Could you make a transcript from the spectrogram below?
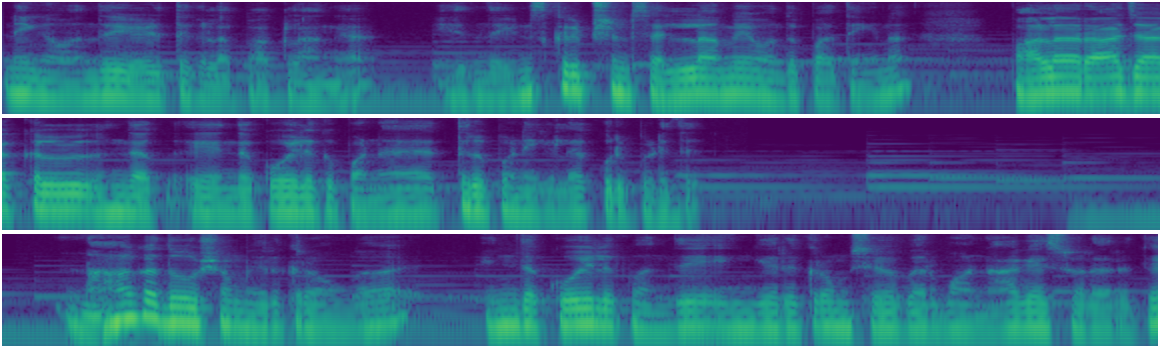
நீங்கள் வந்து எழுத்துக்களை பார்க்கலாங்க. இந்த இன்ஸ்கிரிப்ஷன்ஸ் எல்லாமே வந்து பார்த்திங்கன்னா பல ராஜாக்கள் இந்த இந்த கோயிலுக்கு பண்ண திருப்பணிகளை குறிப்பிடுது. நாகதோஷம் இருக்கிறவங்க இந்த கோயிலுக்கு வந்து இங்கே இருக்கிற சிவபெருமான் நாகேஸ்வரருக்கு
